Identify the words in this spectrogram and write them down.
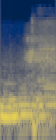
Mm-hmm.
